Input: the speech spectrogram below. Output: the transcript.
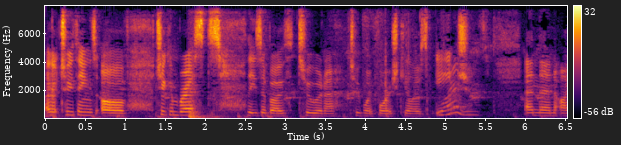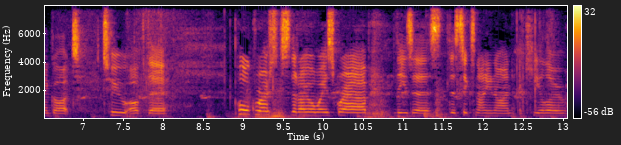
I got two things of chicken breasts. These are both two and a 2.4ish kilos each. And then I got two of the pork roasts that I always grab. These are the $6.99 a kilo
